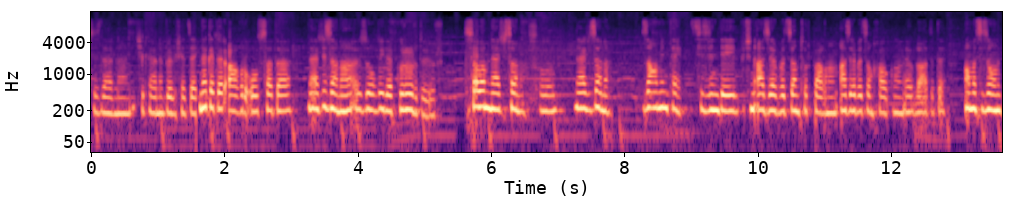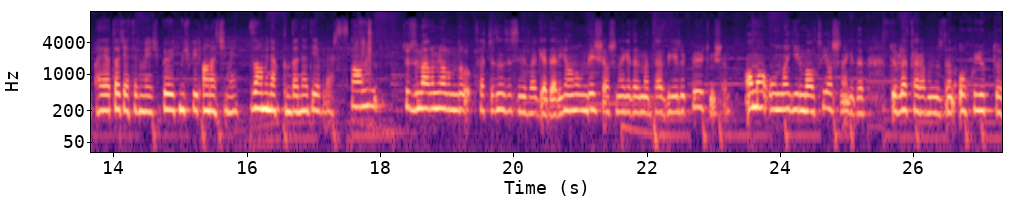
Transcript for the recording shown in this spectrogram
sizlərlə fikirlərini bölüşəcək. Nə qədər ağır olsa da Nərgiz ana öz oğlu ilə qürur duyur. Salam Nərgiz ana. Salam. Nərgiz ana, Zamin tək sizin deyil, bütün Azərbaycan torpağının, Azərbaycan xalqının övladıdır. Amma siz onu həyata gətirmiş, böyütmüş bir ana kimi Zamin haqqında nə deyə bilərsiniz? Ramin düzdür mənim yanımda 8-ci sinifə qədər, yəni 15 yaşına qədər mən tərbiyə edib böyütmüşəm. Amma ondan 26 yaşına qədər dövlət tərəfimizdən oxuyubdu.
